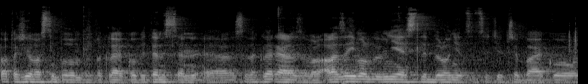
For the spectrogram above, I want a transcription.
A takže vlastně potom to takhle, jakoby ten sen uh, se takhle realizoval. Ale zajímalo by mě, jestli bylo něco, co tě třeba jako uh,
